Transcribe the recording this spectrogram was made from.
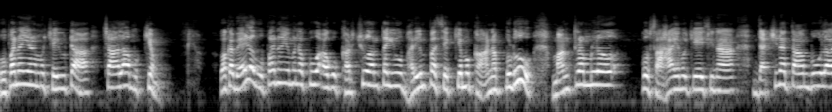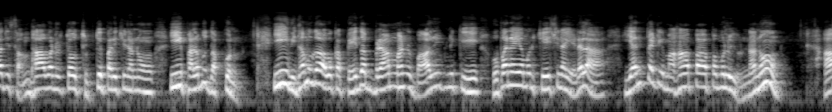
ఉపనయనము చేయుట చాలా ముఖ్యం. ఒకవేళ ఉపనయమునకు అగు ఖర్చు అంతయు భరింప శక్యము కానప్పుడు మంత్రంలో సహాయము చేసిన దక్షిణ తాంబూలాది సంభావనలతో తృప్తిపరిచినను ఈ ఫలము దక్కును. ఈ విధముగా ఒక పేద బ్రాహ్మణు బాలునికి ఉపనయమును చేసిన ఎడల ఎంతటి మహాపాపములు ఉన్ననో ఆ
